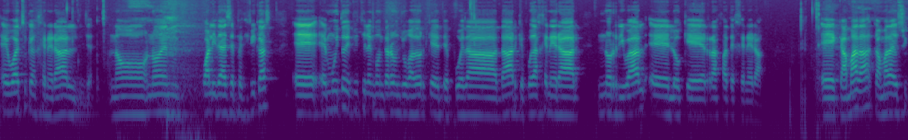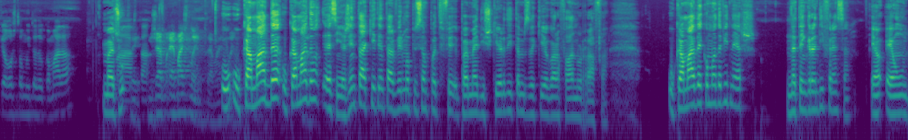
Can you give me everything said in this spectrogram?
eu acho que em general, não, não em qualidades específicas, é, é muito difícil encontrar um jogador que te pueda dar, que pueda generar no rival eh, lo que Rafa te genera. Eh, Camada, Camada, eu sí que gosto muito do Camada, mas ah, o, tá. já é mais lento. É mais o, lento. o Camada, o Camada é assim, a gente está aqui a tentar ver uma posição para, para médio esquerdo e estamos aqui agora a falar no Rafa. O Camada é como o David Neres, não tem grande diferença. É, é, um,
